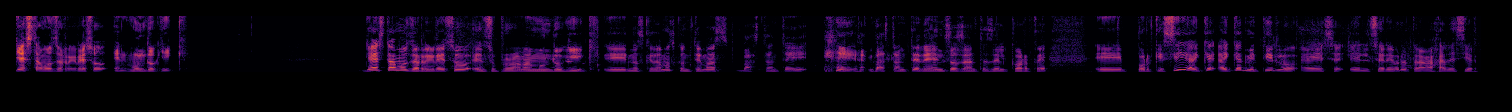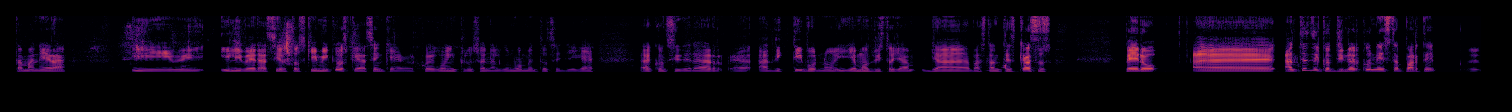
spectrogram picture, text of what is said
Ya estamos de regreso en Mundo Geek. Ya estamos de regreso en su programa Mundo Geek. Eh, nos quedamos con temas bastante, bastante densos antes del corte. eh, porque sí, hay que, hay que admitirlo. eh, se- el cerebro trabaja de cierta manera y, libera ciertos químicos que hacen que el juego incluso en algún momento se llegue a considerar eh, adictivo, ¿no? Y hemos visto ya, ya bastantes casos. Pero eh, antes de continuar con esta parte, eh,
